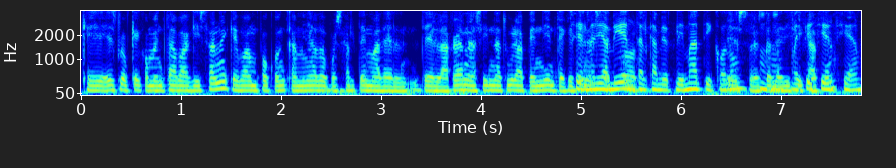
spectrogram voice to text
que es lo que comentaba Guisane, que va un poco encaminado pues, al tema del- de la gran asignatura pendiente que Sí, el tiene medio el ambiente, sector. el cambio climático, ¿no? Eso es, de la eficiencia.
